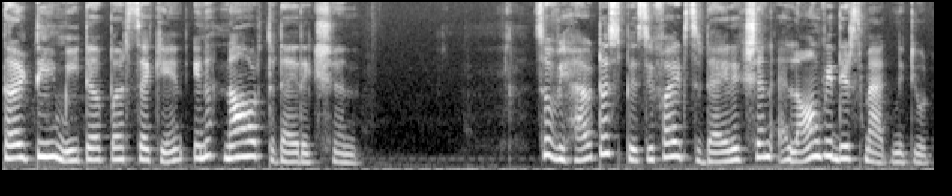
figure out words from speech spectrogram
30 meter per second in a north direction. So we have to specify its direction along with its magnitude.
